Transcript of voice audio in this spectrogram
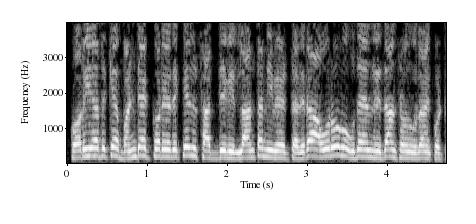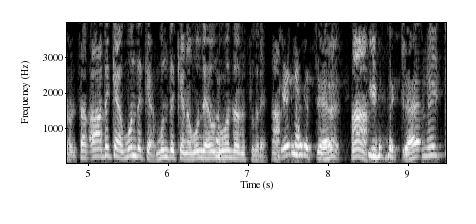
ಕೊರೆಯೋದಕ್ಕೆ ಬಂಡೆ ಕೊರಿಯೋದಕ್ಕೆ ಸಾಧ್ಯವಿಲ್ಲ ಅಂತ ನೀವ್ ಹೇಳ್ತಾ ಇದೀರಾ ಅವರು ಉದಯನ ವಿಧಾನಸಭೆ ಉದಾಹರಣೆ ಕೊಟ್ರು. ಸರ್ ಅದಕ್ಕೆ ಮುಂದಕ್ಕೆ ಮುಂದಕ್ಕೆ ಮುಂದೆ ಮುಂದುವರಿಸಿದ್ರೆ. ಏನಾಗುತ್ತೆ? ಗ್ರಾನೈಟ್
